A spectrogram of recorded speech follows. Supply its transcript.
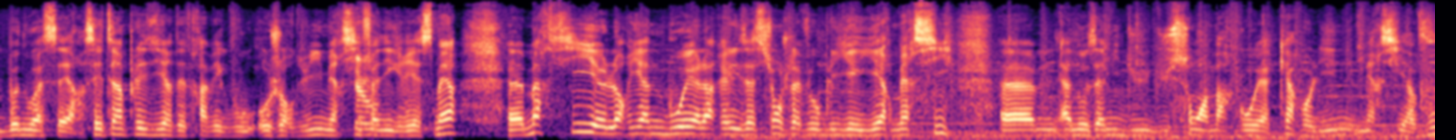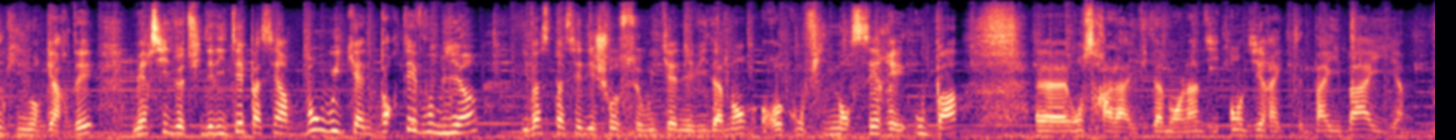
Benoît Serre. C'était un plaisir d'être avec vous aujourd'hui. Merci Ciao. Fanny Griesmer. Euh, merci euh, Lauriane Bouet à la réalisation, je l'avais oublié hier. Merci euh, à nos amis du, du son, à Margot et à Caroline. Merci à vous qui nous regardez. Merci de votre fidélité. Passez un bon week-end. Portez-vous bien. Il va se passer des choses ce week-end évidemment, reconfinement serré ou pas. On sera là évidemment lundi en direct. Bye bye.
